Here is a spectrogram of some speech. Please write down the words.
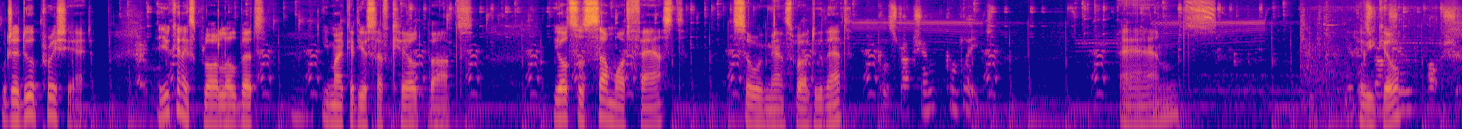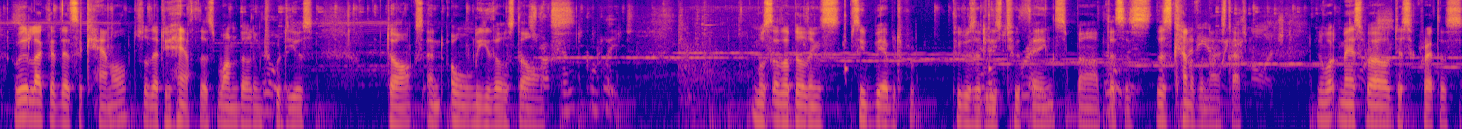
which I do appreciate. You can explore a little bit, you might get yourself killed, but you're also somewhat fast, so we may as well do that. Construction complete. And Here we go. options. I really like that there's a kennel, so that you have this one building to produce dogs and only those dogs. Complete. Most other buildings seem to be able to produce at least two things, but this is this is kind of a nice touch. You know what? May as well desecrate this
